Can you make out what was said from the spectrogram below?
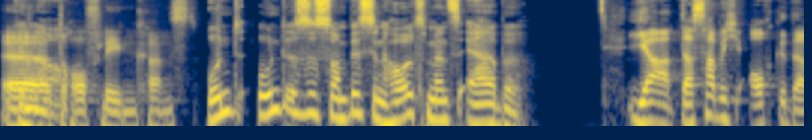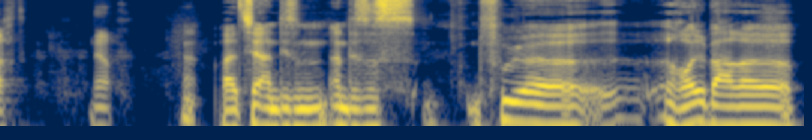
äh, Genau. drauflegen kannst. Und, und es ist so ein bisschen Holzmans Erbe. Ja, das habe ich auch gedacht. Ja. Weil es ja an diesen, an dieses frühe rollbare,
